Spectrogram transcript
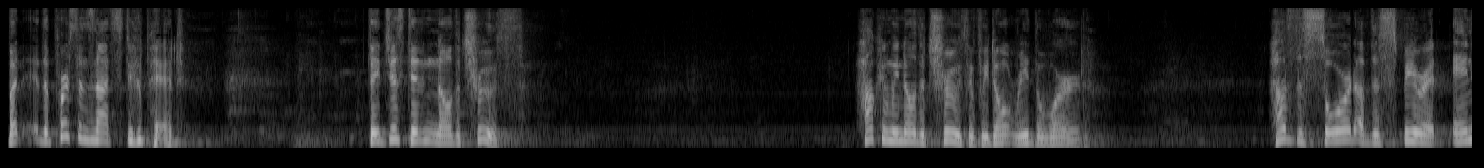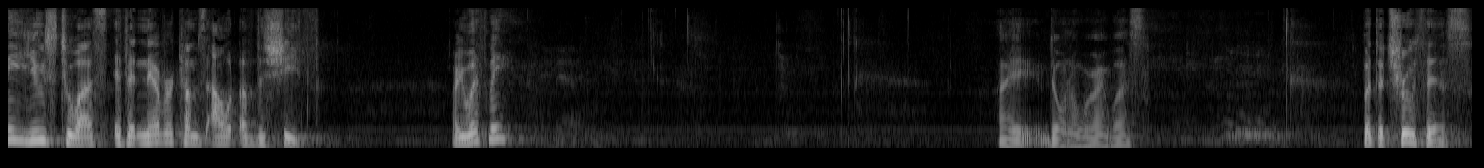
but the person's not stupid, they just didn't know the truth. How can we know the truth if we don't read the word? How's the sword of the Spirit any use to us if it never comes out of the sheath? Are you with me? I don't know where I was. But the truth is,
